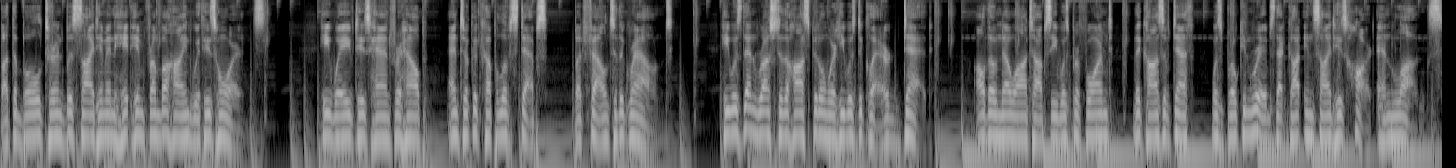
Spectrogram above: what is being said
but the bull turned beside him and hit him from behind with his horns. He waved his hand for help and took a couple of steps, but fell to the ground. He was then rushed to the hospital where he was declared dead. Although no autopsy was performed, the cause of death was broken ribs that got inside his heart and lungs.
